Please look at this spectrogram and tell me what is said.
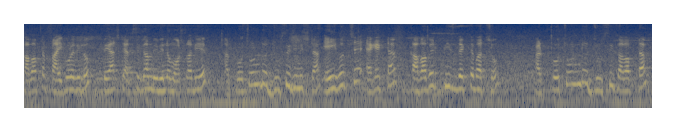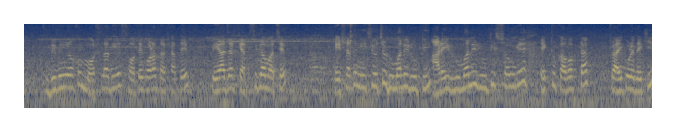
কাবাবটা ফ্রাই করে দিল, পেঁয়াজ ক্যাপসিকাম বিভিন্ন মশলা দিয়ে, আর প্রচণ্ড জুসি জিনিসটা। এই হচ্ছে এক একটা কাবাবের পিস দেখতে পাচ্ছ। আর প্রচণ্ড জুসি কাবাবটা, বিভিন্ন রকম মশলা দিয়ে সতে করা, তার সাথে পেঁয়াজ আর ক্যাপসিকাম আছে। এর সাথে নিচে হচ্ছে রুমালি রুটি। আর এই রুমালি রুটির সঙ্গে একটু কাবাবটা ট্রাই করে দেখি।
